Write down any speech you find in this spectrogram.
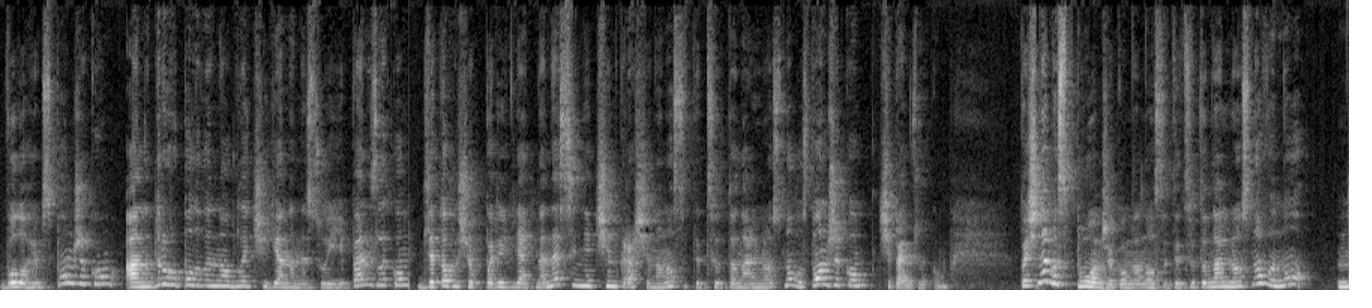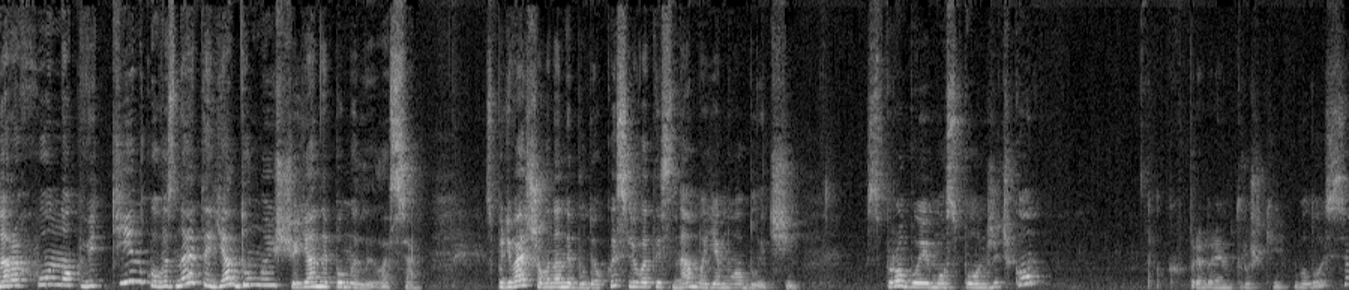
вологим спонжиком, а на другу половину обличчя я нанесу її пензликом для того, щоб порівняти нанесення, чим краще наносити цю тональну основу спонжиком чи пензликом. Почнемо спонжиком наносити цю тональну основу. Ну, на рахунок відтінку, ви знаєте, я думаю, що я не помилилася. Сподіваюсь, що вона не буде окислюватись на моєму обличчі. Спробуємо спонжичком. Так, приберемо трошки волосся.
